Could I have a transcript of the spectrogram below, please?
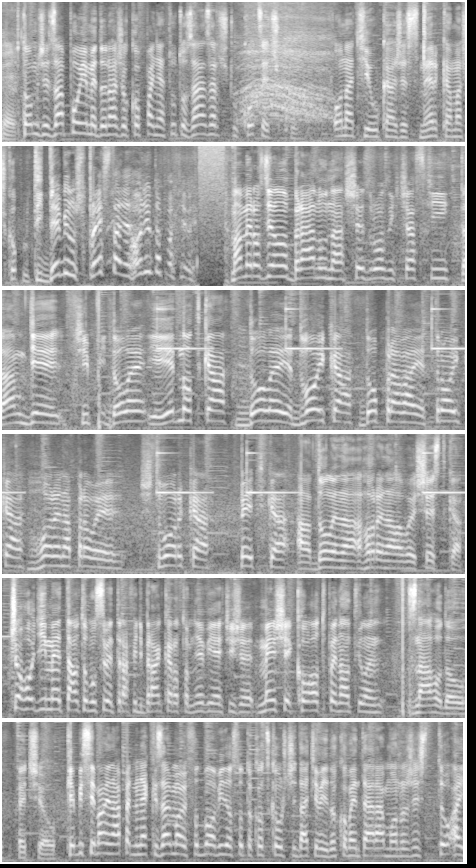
V tom, že zapojíme do nášho kopania túto zázračnú kocečku. Ona ti ukáže smer, kam máš kopnúť. Ty debil, už prestane, hodím to po tebe. Máme rozdelenú bránu na 6 rôznych častí. Tam, kde čipy dole je jednotka, dole je dvojka, doprava je trojka, hore napravo je štvorka, 5 a dole na, hore naľavo je 6. Čo hodíme, tam to musíme trafiť, brankár o tom nevie, čiže menšie kola od penalty len s náhodou väčšou. Keby ste mali nápad na nejaké zaujímavé futbalové video s touto kockou, určite dáte vedieť do komentára, možno, že to aj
